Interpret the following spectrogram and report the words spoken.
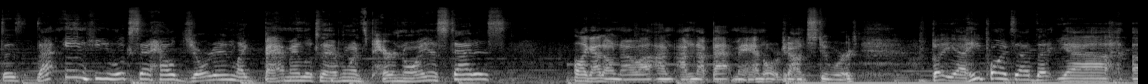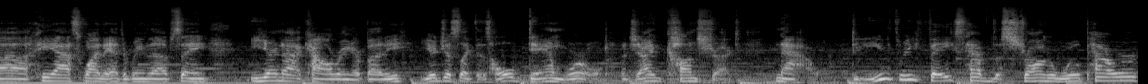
does that mean he looks at Hal Jordan like Batman looks at everyone's paranoia status? Like, I don't know. I'm, I'm not Batman or John Stewart. But yeah, he points out that, yeah, uh, he asks why they had to bring that up, saying, You're not Kyle Rayner, buddy. You're just like this whole damn world, a giant construct. Now, do you three fakes have the stronger willpower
